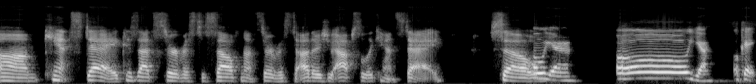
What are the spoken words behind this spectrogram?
um, can't stay because that's service to self, not service to others. You absolutely can't stay. So, oh, yeah. Oh, yeah. Okay.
